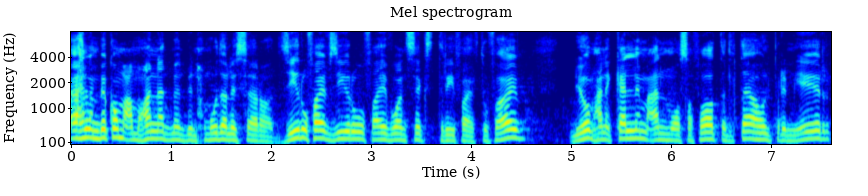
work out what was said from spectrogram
أهلا بكم مع مهند من بن حمودة للسيارات. 050-516-3525 اليوم هنتكلم عن مواصفات التاهو البريمير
